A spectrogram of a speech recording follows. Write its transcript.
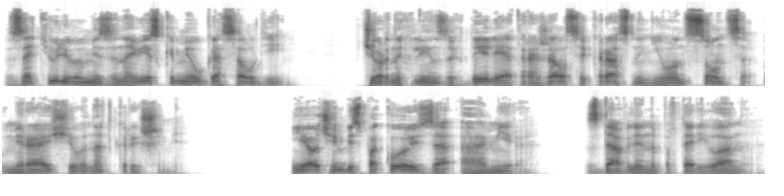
За тюлевыми занавесками угасал день. В черных линзах Дели отражался красный неон солнца, умирающего над крышами. «Я очень беспокоюсь за Аамира», – сдавленно повторила она.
